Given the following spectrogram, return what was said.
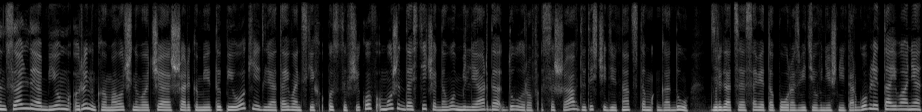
Потенциальный объем рынка молочного чая с шариками тапиоки для тайваньских поставщиков может достичь 1 миллиарда долларов США в 2019 году. Делегация Совета по развитию внешней торговли Тайваня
